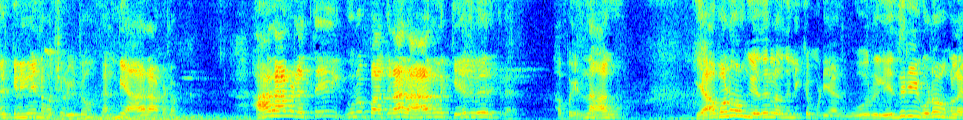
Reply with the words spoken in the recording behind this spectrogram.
ஏற்கனவே நம்ம சொல்லிட்டோம் கன்னி ஆறாம் இடம். ஆறாம் இடத்தை குரு பார்க்குறார் ஆறில் கேதுவே இருக்கிறார். அப்போ என்ன ஆகும்? எவனும் உங்கள் எதிரில் வந்து நிற்க முடியாது. ஒரு எதிரி கூட உங்களை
